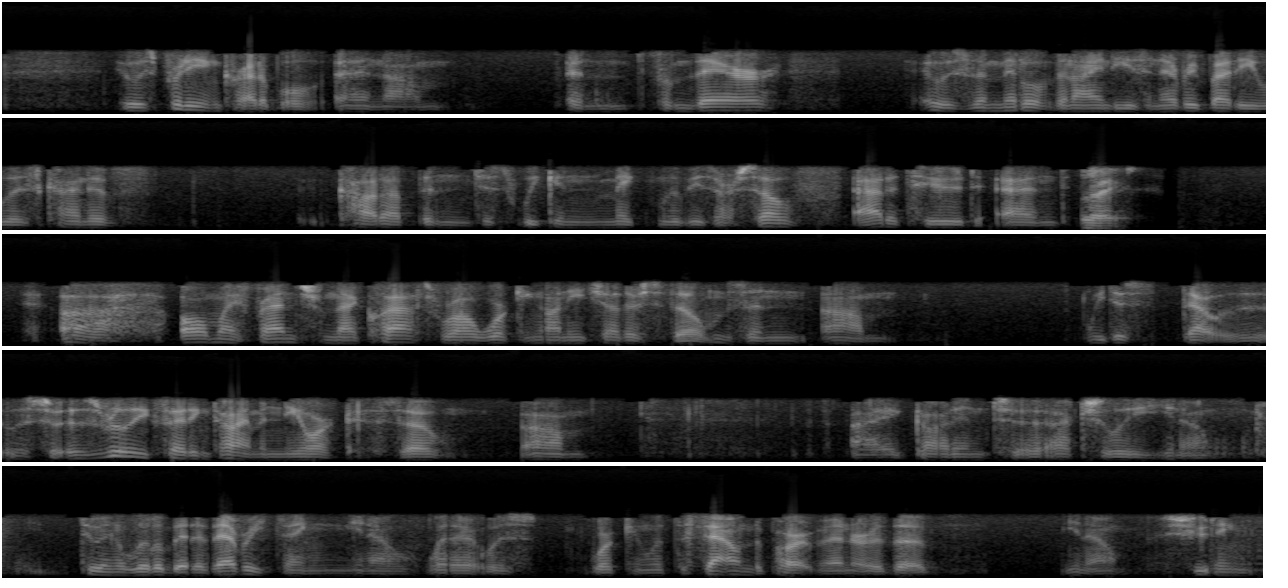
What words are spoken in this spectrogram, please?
it was pretty incredible, and um, and from there it was the middle of the 90s, and everybody was kind of caught up in just we can make movies ourselves attitude and Right. uh all my friends from that class were all working on each other's films and um we just that was it was it was a really exciting time in New York so um I got into actually you know doing a little bit of everything you know whether it was working with the sound department or the you know shooting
